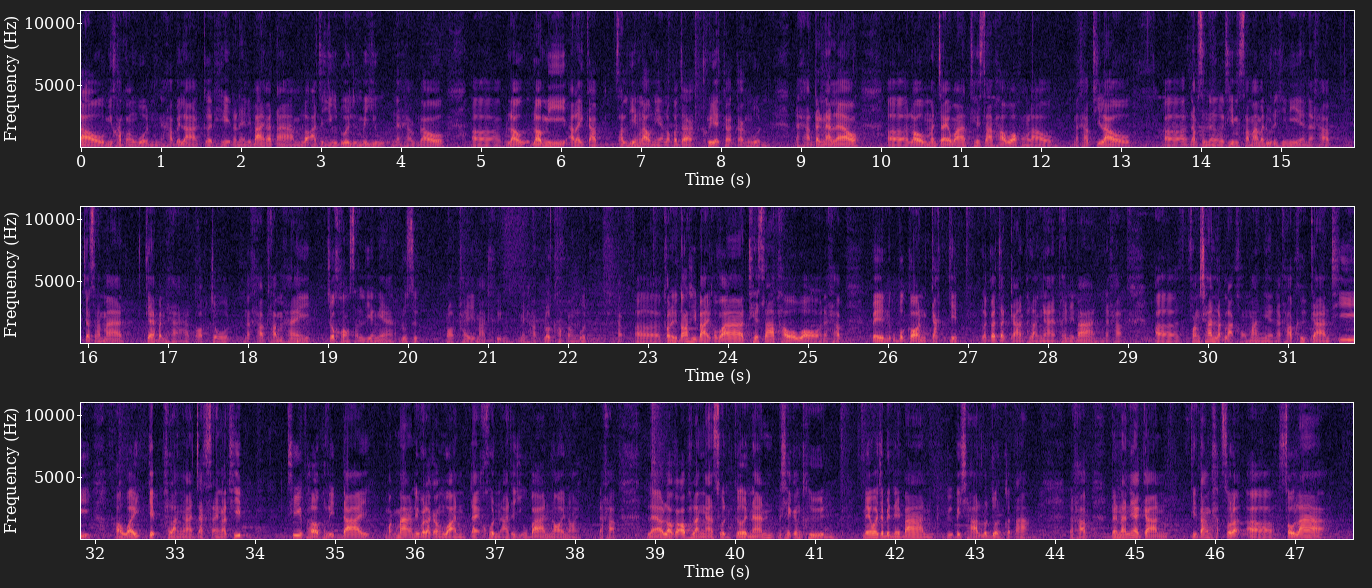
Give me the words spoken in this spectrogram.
เรามีความกังวลนะครับเวลาเกิดเหตุอะไรในบ้านก็ตาม เราอาจจะอยู่ด้วยหรือไม่อยู่นะครับแล้วเอ่อแล้วแล้วมีอะไรกับสัตว์เลี้ยงเราเนี่ยเราก็จะเครียดกังวลนะครับดังนั้นแล้วเอ่อเรามั่นใจว่าเทสซาพาวเวอร์ของเรานะครับที่เราเอ่อนำเสนอที่สามารถมาดูได้ที่นี่นะครับจะสามารถแก้ปัญหาตอบโจทย์นะครับทำให้เจ้าของสัตว์เลี้ยงเนี่ยรู้สึก ปลอดภัยมากขึ้นนะครับลดความกังวลครับก่อก่อนอื่นต้องอธิบายก่อนว่า Tesla Powerwall นะครับเป็นอุปกรณ์กักเก็บ แล้วก็จัดการพลังงานภายในบ้านนะครับฟังก์ชันหลักๆของมันเนี่ยนะครับคือการที่เอาไว้เก็บพลังงานจากแสงอาทิตย์ ที่เราผลิตได้มากๆในเวลากลางวัน แต่คนอาจจะอยู่บ้านน้อยหน่อยนะครับแล้วเราก็เอาพลังงานส่วนเกินนั้นไปใช้กลางคืน ไม่ว่าจะเป็นในบ้านหรือไปชาร์จรถยนต์ก็ตามนะครับดังนั้นเนี่ยการติดตั้งโซลา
